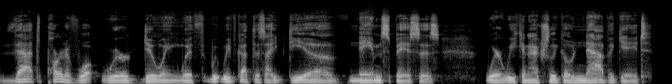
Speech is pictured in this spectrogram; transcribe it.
that's part of what we're doing with we've got this idea of namespaces where we can actually go navigate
